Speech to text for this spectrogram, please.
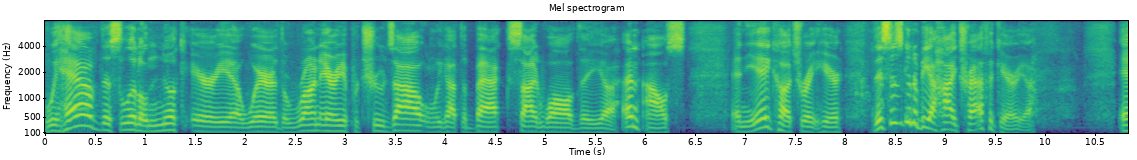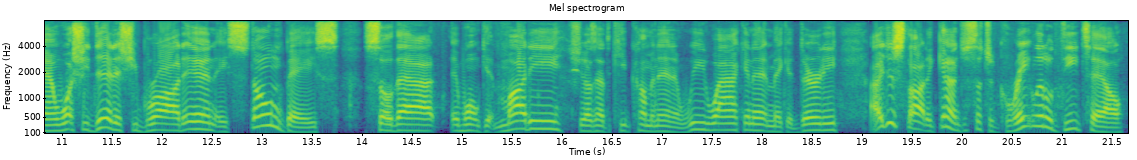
We have this little nook area where the run area protrudes out and we got the back side wall of the uh, hen house and the egg hutch right here. This is going to be a high traffic area. And what she did is she brought in a stone base so that it won't get muddy. She doesn't have to keep coming in and weed whacking it and make it dirty. I just thought, again, just such a great little detail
